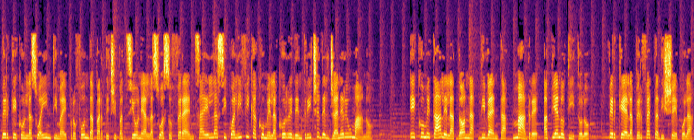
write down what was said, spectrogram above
perché con la sua intima e profonda partecipazione alla sua sofferenza ella si qualifica come la corredentrice del genere umano. E come tale la donna diventa madre a pieno titolo, perché è la perfetta discepola,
